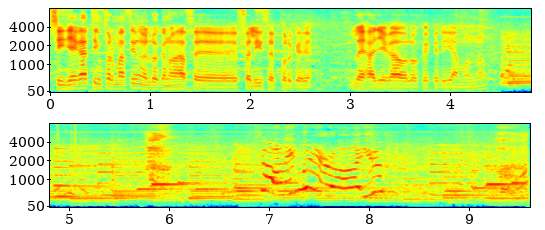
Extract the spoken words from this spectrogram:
si llega esta información es lo que nos hace felices, porque les ha llegado lo que queríamos, ¿no? Where are?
